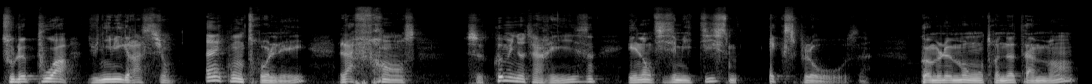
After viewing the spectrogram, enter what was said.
Sous le poids d'une immigration incontrôlée, la France se communautarise et l'antisémitisme explose, comme le montrent notamment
